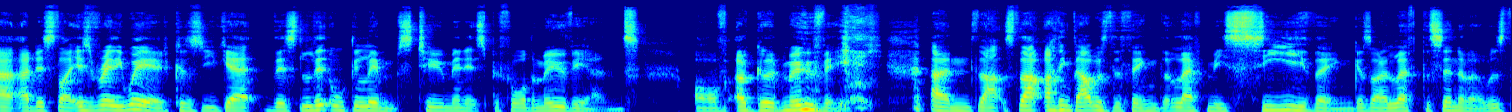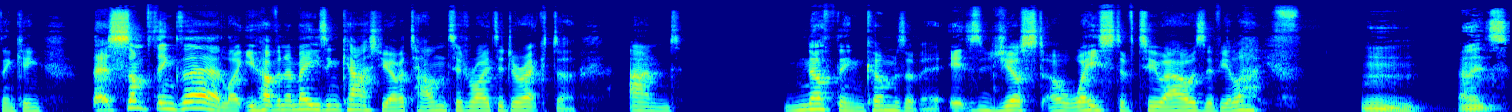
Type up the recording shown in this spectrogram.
uh, and it's like it's really weird because you get this little glimpse two minutes before the movie ends of a good movie. And that's that i think that was the thing that left me seething as i left the cinema was thinking there's something there like you have an amazing cast you have a talented writer director and nothing comes of it. It's just a waste of two hours of your life. Mm. And it's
